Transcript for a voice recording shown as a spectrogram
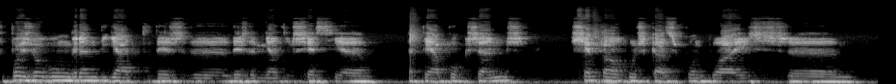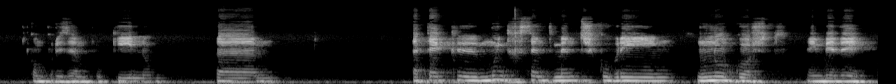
depois houve um grande hiato desde, desde a minha adolescência até há poucos anos, exceto alguns casos pontuais, uh, como por exemplo o Kino, uh, até que muito recentemente descobri um novo gosto em BD.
